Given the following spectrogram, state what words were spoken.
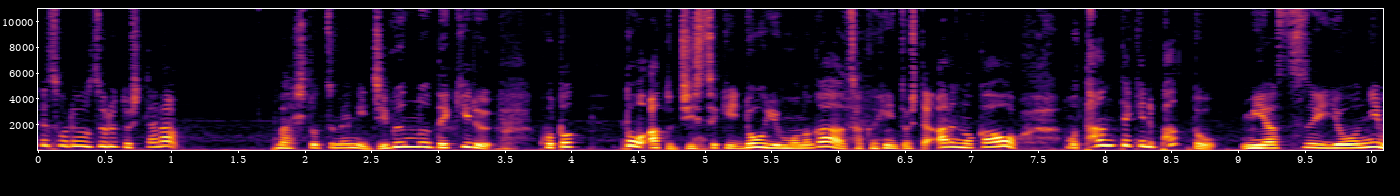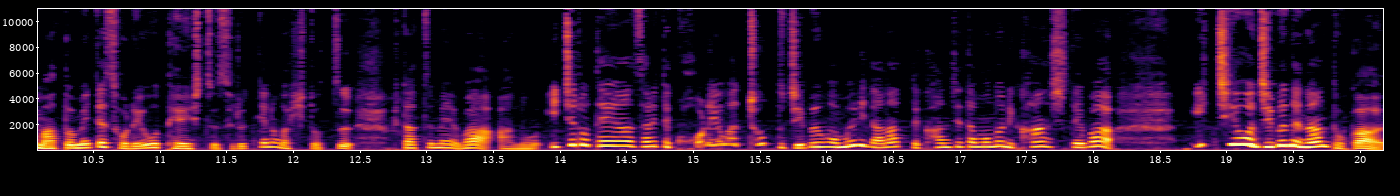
で、それをするとしたら、まあ、一つ目に自分のできることと、あと実績、どういうものが作品としてあるのかを、もう端的にパッと見やすいようにまとめてそれを提出するっていうのが一つ。二つ目は、あの、一度提案されて、これはちょっと自分は無理だなって感じたものに関しては、一応自分でなんとか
